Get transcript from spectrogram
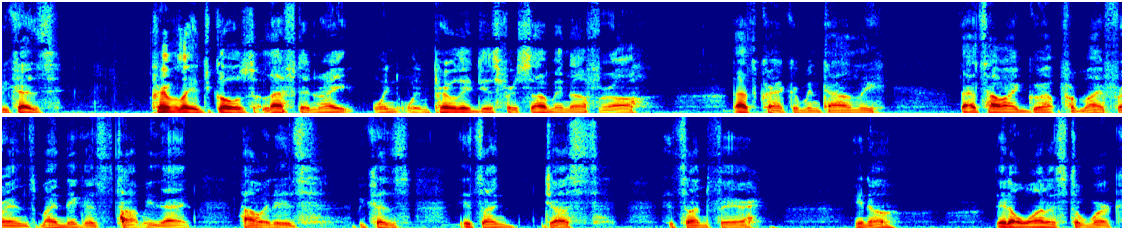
Because privilege goes left and right when when privilege is for some and not for all. That's cracker mentality. That's how I grew up from my friends. My niggas taught me that how it is because it's unjust. It's unfair. You know, they don't want us to work.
